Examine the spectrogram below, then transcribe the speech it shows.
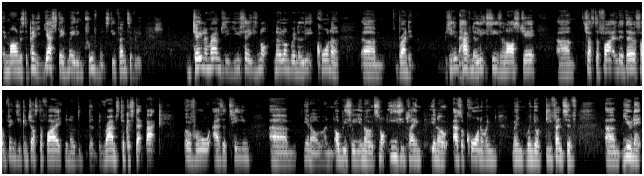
In my honest opinion, yes, they've made improvements defensively. Jalen Ramsey, you say he's not no longer an elite corner, um, Brandon. He didn't have an elite season last year. Um, justify there are some things you can justify. You know, the, the, Rams took a step back overall as a team. Um, you know, and obviously, you know, it's not easy playing, you know, as a corner when when when your defensive um, unit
